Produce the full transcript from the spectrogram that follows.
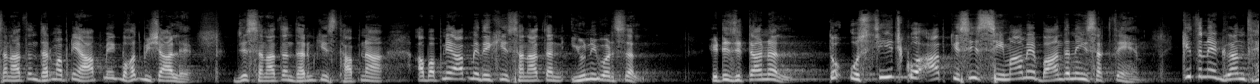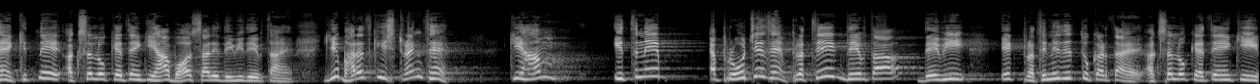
सनातन धर्म अपने आप में एक बहुत विशाल है। जिस सनातन धर्म की स्थापना, अब अपने आप में देखिए सनातन यूनिवर्सल इट इज़ इटर्नल तो उस चीज़ को आप किसी सीमा में बाँध नहीं सकते हैं। कितने ग्रंथ हैं, कितने अक्सर लोग कहते हैं कि हाँ बहुत सारे देवी देवता हैं। ये भारत की स्ट्रेंथ है कि हम इतने अप्रोचेज हैं। प्रत्येक देवता, देवी एक प्रतिनिधित्व करता है। अक्सर लोग कहते हैं कि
